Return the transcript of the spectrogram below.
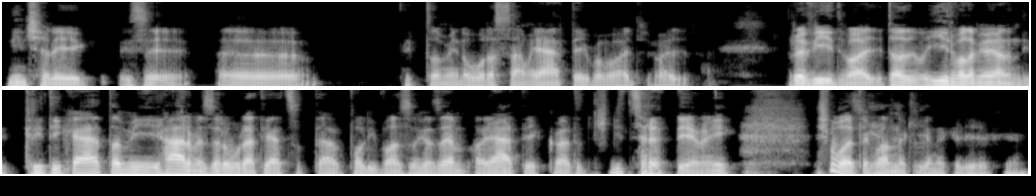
nincs elég izé, ö, mit tudom én, óraszám a játékba, vagy, vagy rövid, vagy tudod, ír valami olyan kritikát, ami 3000 órát játszottál paliban az, a játékkal, tehát most mit szeretnél még? És voltak, vannak ilyenek egyébként.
